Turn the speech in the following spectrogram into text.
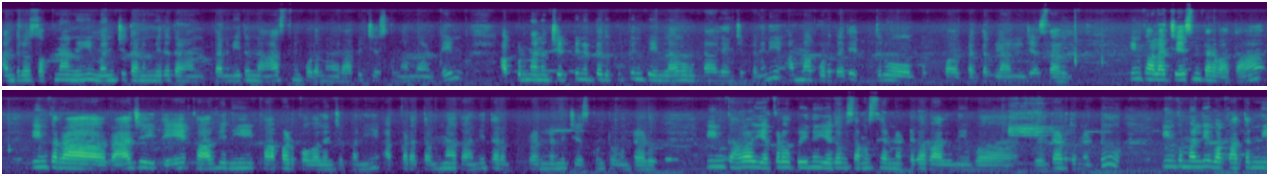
అందులో స్వప్నాన్ని మంచి తన మీద తన తన మీద ఉన్న ఆస్తిని కూడా మనం రాపిచ్చేసుకున్నాము అంటే అప్పుడు మనం చెప్పినట్టు అది కుక్కిన పెయిన్ లాగా ఉండాలి అని చెప్పనని అమ్మ కొడుకు అయితే ఇద్దరు పెద్ద ప్లాన్లు చేస్తారు. ఇంకా అలా చేసిన తర్వాత ఇంకా రా రాజు అయితే కావ్యని కాపాడుకోవాలని చెప్పని అక్కడ తమ్నా కానీ తన పనులన్నీ చేసుకుంటూ ఉంటాడు. ఇంకా ఎక్కడ పోయినా ఏదో ఒక సమస్య అన్నట్టుగా వాళ్ళని వెంటాడుతున్నట్టు ఇంకా మళ్ళీ ఒక అతన్ని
